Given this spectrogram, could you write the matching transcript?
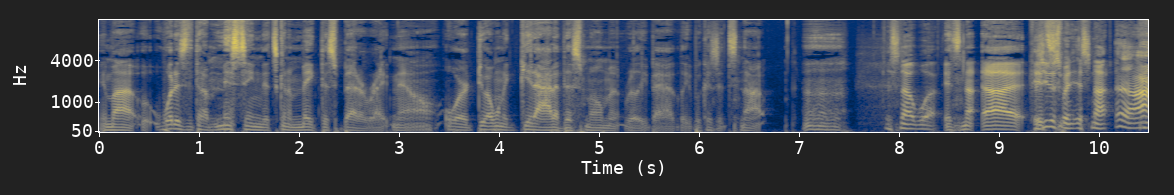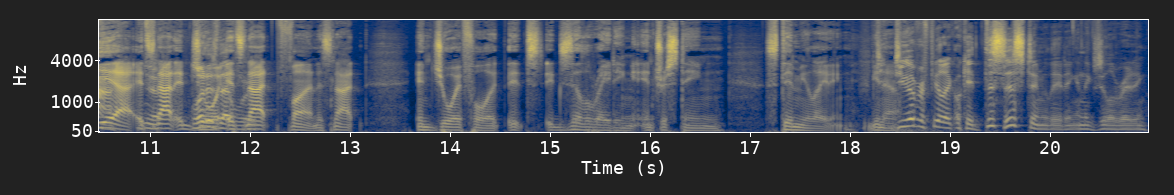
am I? What is it that I'm missing that's going to make this better right now? Or do I want to get out of this moment really badly because it's not? Uh, It's not what it's not. Uh, because you just went. It's not. Uh, yeah, it's you know, not enjoy. It's word? not fun. It's not enjoyable. It, it's exhilarating, interesting, stimulating. You know. Do you ever feel like okay, this is stimulating and exhilarating?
